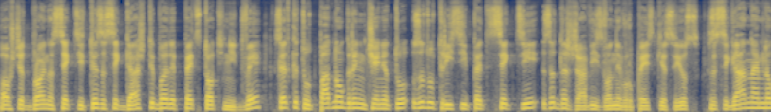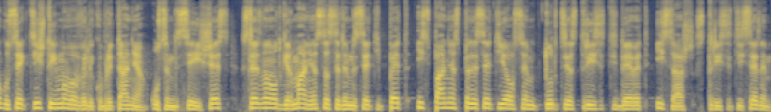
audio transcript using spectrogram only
Общият брой на секциите за сега ще бъде 502, след като отпадна ограничението за до 35 секции за държави извън Европейския съюз. За сега най-много секции ще има в Великобритания 86, следвана от Германия с 75, Испания с 58, Турция с 39 и САЩ с 37.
